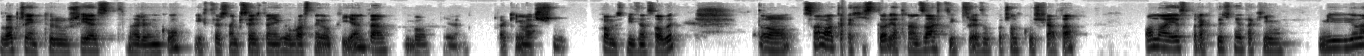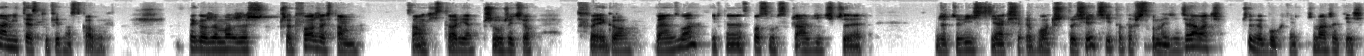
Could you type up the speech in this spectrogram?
blockchain, który już jest na rynku i chcesz napisać do niego własnego klienta, bo nie wiem, taki masz pomysł biznesowy, to cała ta historia transakcji, która jest od początku świata, ona jest praktycznie takim milionami testów jednostkowych. Dlatego, że możesz przetworzyć tą całą historię przy użyciu Twojego węzła i w ten sposób sprawdzić, czy rzeczywiście jak się włączy do sieci, to to wszystko będzie działać, czy wybuchnie, czy masz jakieś,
